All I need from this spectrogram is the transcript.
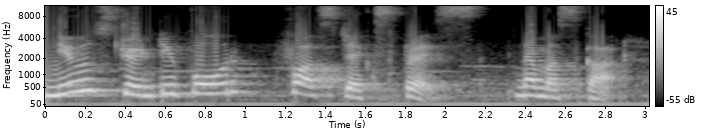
न्यूज़ 24 फ़र्स्ट एक्सप्रेस नमस्कार।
